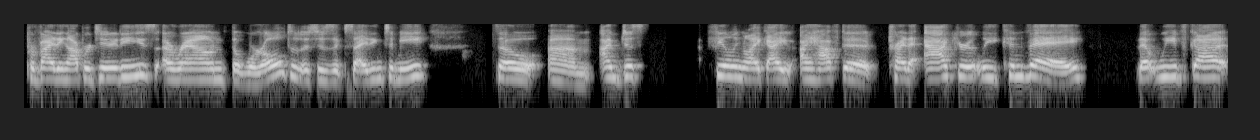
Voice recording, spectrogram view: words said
providing opportunities around the world, which is exciting to me. So um, I'm just feeling like I, I have to try to accurately convey that we've got,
